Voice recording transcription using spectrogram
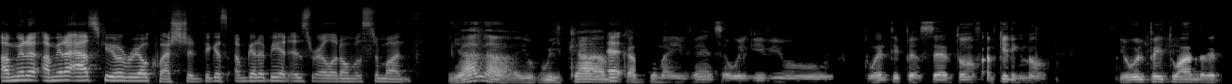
I don't know. I'm gonna I'm gonna ask you a real question because I'm gonna be in Israel in almost a month. Yalla, you will come, Eh. come to my events. I will give you 20% off. I'm kidding, no. You will pay 200%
